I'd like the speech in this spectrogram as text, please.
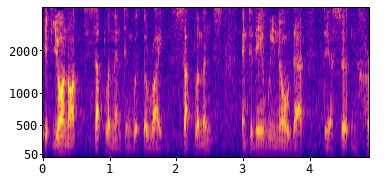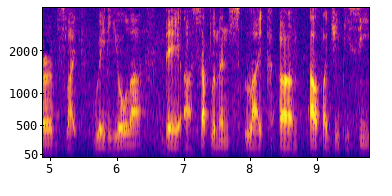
if you're not supplementing with the right supplements, and today we know that there are certain herbs like rhodiola, there are supplements like um, alpha GPC,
